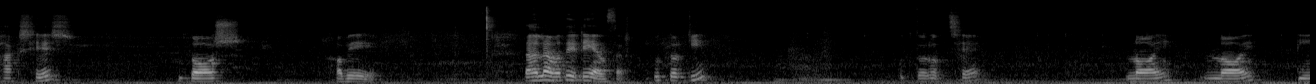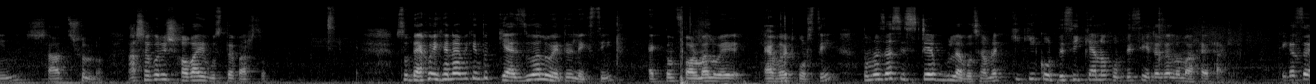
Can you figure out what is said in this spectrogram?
ভাগশেষ দশ হবে। তাহলে আমাদের এটাই অ্যান্সার উত্তর কি? উত্তর হচ্ছে নয় নয়, তিন, সাত, শূন্য। আশা করি সবাই বুঝতে পারছ। সো দেখো, এখানে আমি কিন্তু ক্যাজুয়াল ওয়েতে লিখছি। একদম ফর্মাল ওয়ে অ্যাভয়েড করছি। তোমরা জাস্ট স্টেপগুলো বোঝো, আমরা কি কি করতেছি, কেন করতেছি, এটা যেন মাথায় থাকে। ঠিক আছে?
